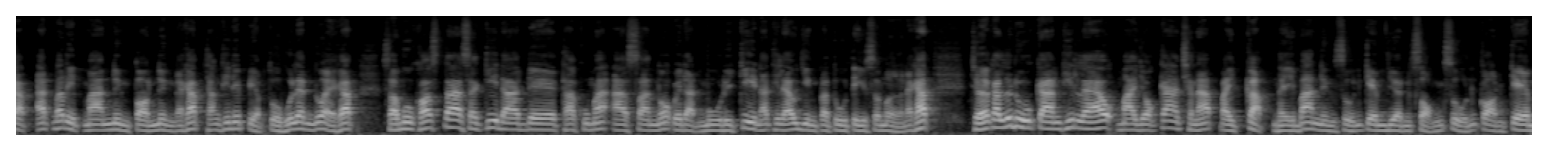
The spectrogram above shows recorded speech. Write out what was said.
กับแอตมาริดมา 1 ต่อ 1 นะครับ ทั้งที่ได้เปรียบตัวผู้เล่นด้วยครับ ซามูคอสตาซากิดาเด ทาคุมะ อาซานโนะเวดัตมูริกินัดที่แล้วยิงประตูตีเสมอนะครับ เจอกันฤดูกาลที่แล้วมายอก้าชนะไปกลับในบ้าน 1-0 เกมเยือน 2-0 ก่อนเกม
